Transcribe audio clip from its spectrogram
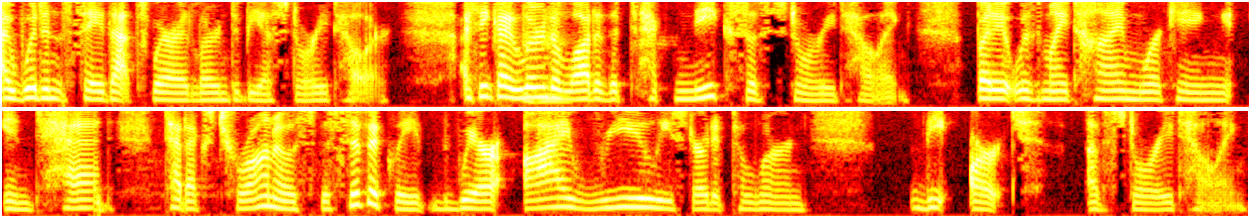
i wouldn't say that's where i learned to be a storyteller. I think i learned mm-hmm. a lot of the techniques of storytelling but it was my time working in ted tedx toronto specifically where i really started to learn the art of storytelling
